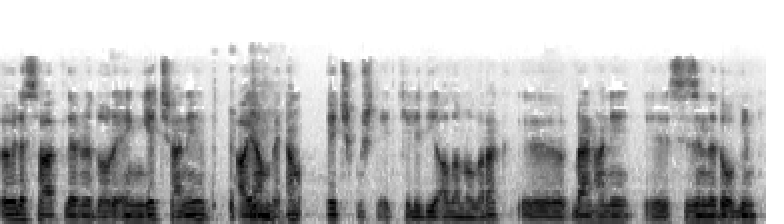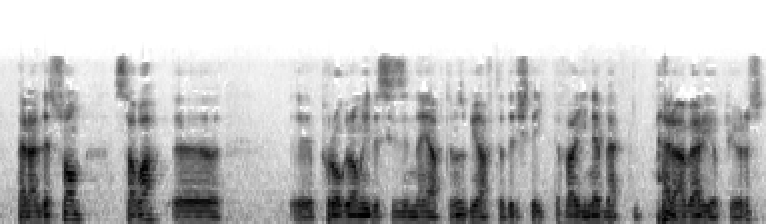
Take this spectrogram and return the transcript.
öğle saatlerine doğru en geç hani ayan beyan ortaya çıkmıştı etkilediği alan olarak. E, ben hani e, sizinle de o gün herhalde son sabah e, e, programıydı sizinle yaptığımız bir haftadır işte ilk defa yine be, beraber yapıyoruz.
